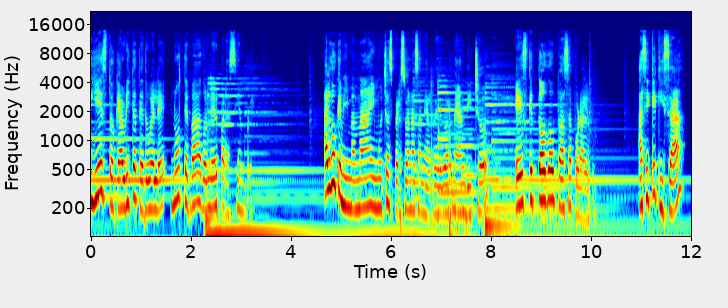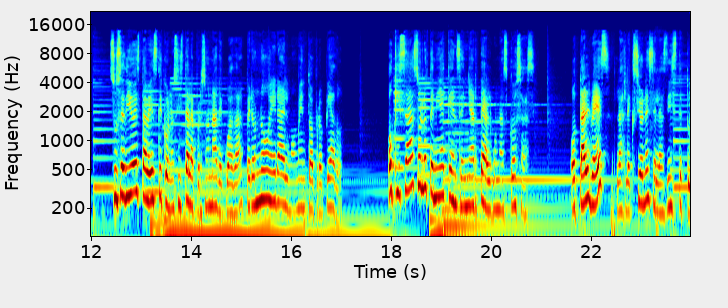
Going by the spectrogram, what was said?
y esto que ahorita te duele no te va a doler para siempre. Algo que mi mamá y muchas personas a mi alrededor me han dicho es que todo pasa por algo. Así que quizá Sucedió esta vez que conociste a la persona adecuada, pero no era el momento apropiado. O quizás solo tenía que enseñarte algunas cosas. O tal vez las lecciones se las diste tú.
